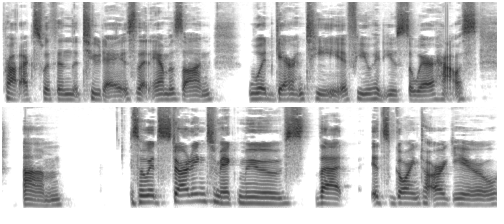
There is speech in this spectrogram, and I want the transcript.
products within the two days that Amazon would guarantee if you had used the warehouse. Um, so it's starting to make moves that it's going to argue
